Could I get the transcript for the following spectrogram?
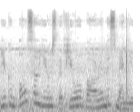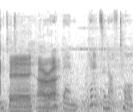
You can also use the fuel bar in this menu to Okay, alright. Right then, that's enough talk.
